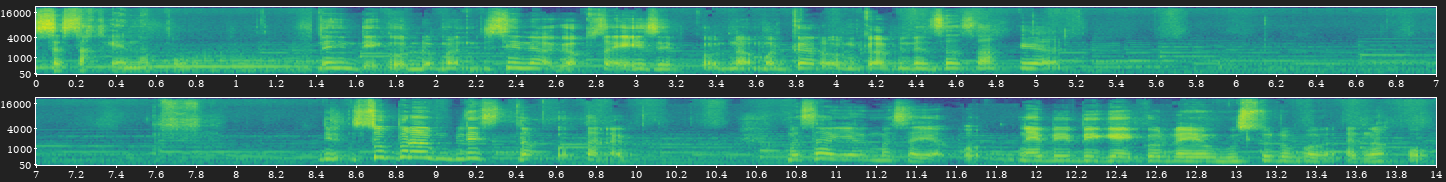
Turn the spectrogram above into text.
sasakyan na po. Na hindi ko naman sinagap sa isip ko na magkaroon kami ng sasakyan. Sobrang blessed na po talaga. Masayang masaya po. Naibibigay ko na yung gusto ng mga anak ko.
